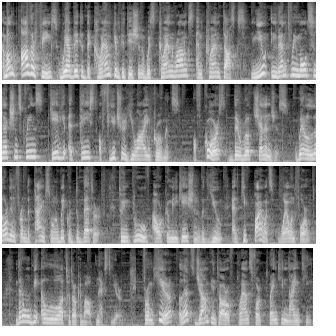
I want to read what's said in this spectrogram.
Among other things, we updated the clan competition with clan ranks and clan tasks. New inventory mode selection screens gave you a taste of future UI improvements. Of course, there were challenges. We are learning from the times when we could do better to improve our communication with you and keep pilots well informed. There will be a lot to talk about next year. From here, let's jump into our plans for 2019.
